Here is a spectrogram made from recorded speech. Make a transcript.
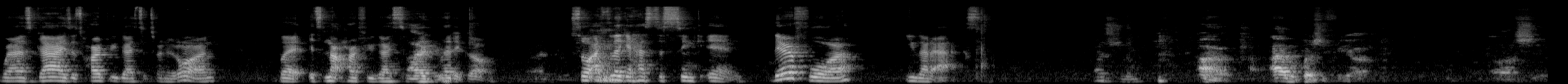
Whereas guys, it's hard for you guys to turn it on, but it's not hard for you guys to like, let it go. I. So I feel like it has to sink in. Therefore, you gotta ask. That's true. All right, I have a question for y'all. Oh shit.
